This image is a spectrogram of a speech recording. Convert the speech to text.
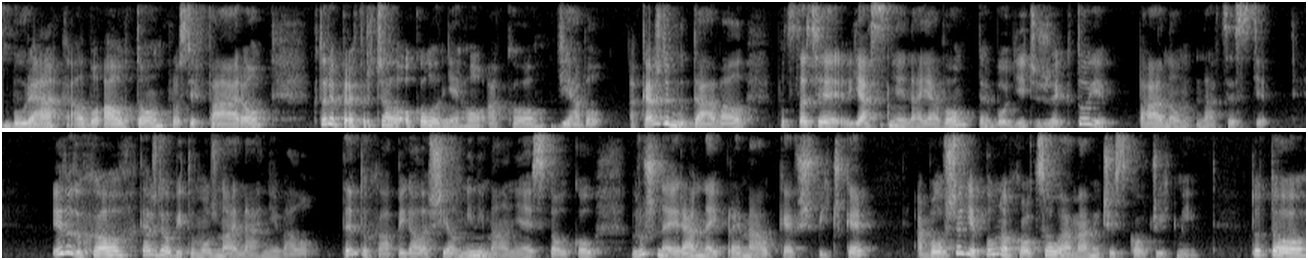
burák alebo auto, proste fáro, ktoré prefrčalo okolo neho ako diabol. A každému dával v podstate jasne najavo ten vodič, že kto je pánom na ceste. Jednoducho, každého by to možno aj nahnevalo. Tento chlapík ale šiel minimálne stovkou v rušnej rannej premávke v špičke a bolo všade plno chodcov a mamiči s kočíkmi. Toto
